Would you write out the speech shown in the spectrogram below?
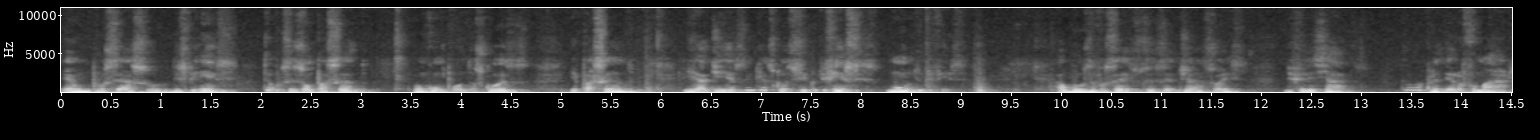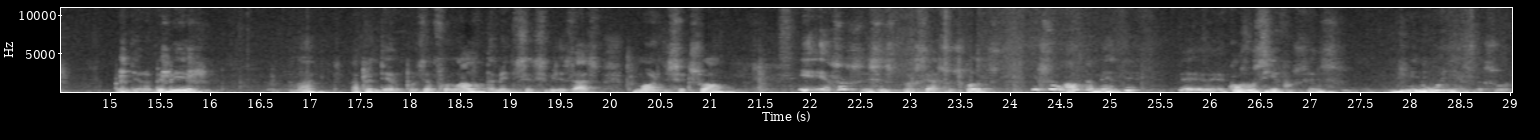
é um processo de experiência. Então vocês vão passando, vão compondo as coisas e passando, e há dias em que as coisas ficam difíceis, muito difíceis. Alguns de vocês, vocês vêm de gerações diferenciadas. Então aprenderam a fumar, aprenderam a beber, é? aprenderam, por exemplo, foram altamente sensibilizados por ordem sexual. E esses, esses processos todos, são altamente eh, corrosivos, eles diminuem as pessoas.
